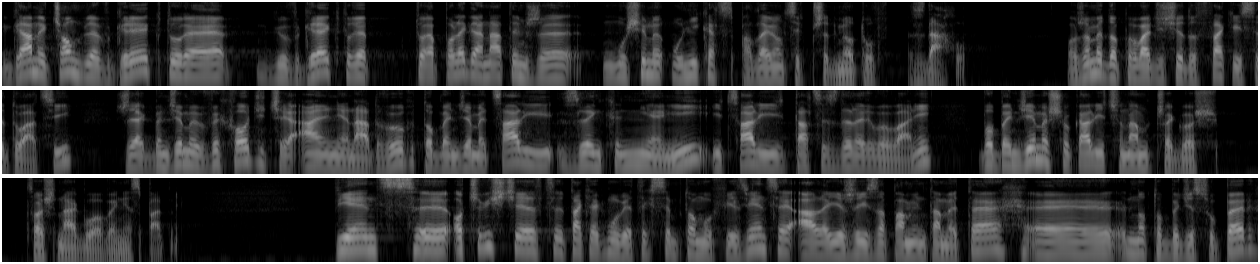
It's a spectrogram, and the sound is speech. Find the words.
gramy ciągle w gry, które, w grę, które, która polega na tym, że musimy unikać spadających przedmiotów z dachu. Możemy doprowadzić się do takiej sytuacji, że jak będziemy wychodzić realnie na dwór, to będziemy cali zlęknieni i cali tacy zdenerwowani, bo będziemy szukali, czy nam czegoś, coś na głowę nie spadnie. Więc y, oczywiście, tak jak mówię, tych symptomów jest więcej, ale jeżeli zapamiętamy te, e, no to będzie super.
